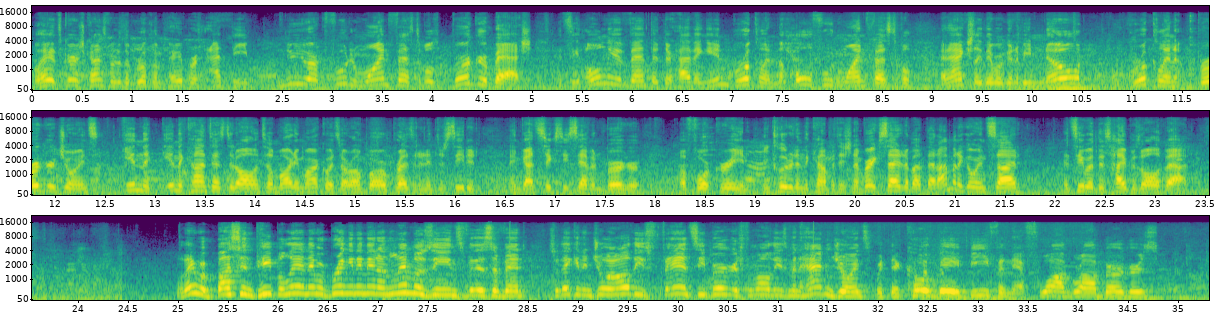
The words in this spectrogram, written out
Well, hey, it's Gersh Kuntzman of the Brooklyn Paper at the New York Food and Wine Festival's Burger Bash. It's the only event that they're having in Brooklyn, the whole Food and Wine Festival. And actually, there were going to be no Brooklyn burger joints in the in the contest at all until Marty Markowitz, our own borough president, interceded and got 67 burger of Fort Greene included in the competition. I'm very excited about that. I'm going to go inside and see what this hype is all about. Well, they were bussing people in. They were bringing them in on limousines for this event so they can enjoy all these fancy burgers from all these Manhattan joints with their Kobe beef and their foie gras burgers.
